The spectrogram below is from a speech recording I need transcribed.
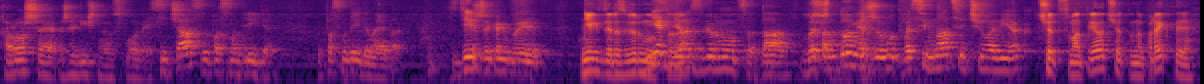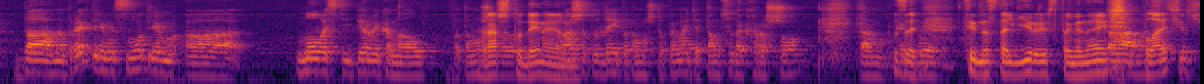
хорошие жилищные условия. Сейчас вы посмотрите, вы посмотрите на это. Здесь же как бы негде развернуться, негде да? развернуться, да. В этом доме живут 18 человек. Что ты смотрел, что-то на проекторе? Да, на проекторе мы смотрим а, новости, Первый канал. Потому Russia что, Today, наверное. Russia Today, потому что, понимаете, там все так хорошо. Там За- бы... Ты ностальгируешь, вспоминаешь, Да, плачешь.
